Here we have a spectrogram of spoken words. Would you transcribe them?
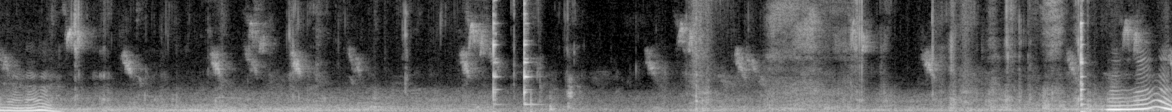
อืมอืม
